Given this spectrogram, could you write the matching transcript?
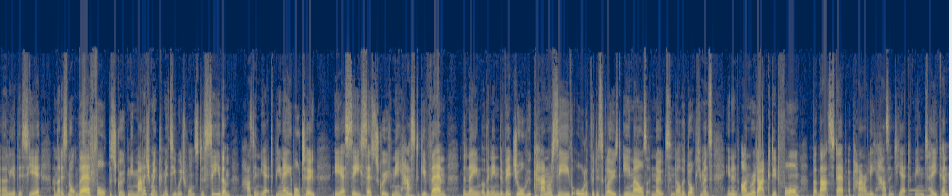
earlier this year, and that it's not their fault the scrutiny management Committee, which wants to see them, hasn't yet been able to. ESC says scrutiny has to give them the name of an individual who can receive all of the disclosed emails, notes, and other documents in an unredacted form, but that step apparently hasn't yet been taken.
